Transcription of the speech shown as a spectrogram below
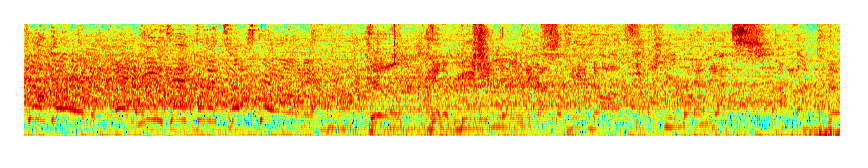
still going, and he's in for the touchdown. Hill hit immediately when he got the handoff. You know and that's the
